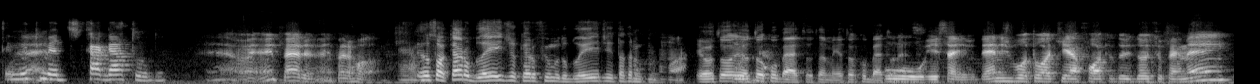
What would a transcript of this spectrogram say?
Tenho muito É. medo de cagar tudo. É, é o Império, é o Império rolando. Eu só quero o Blade, eu quero o filme do Blade e tá tranquilo. Vamos lá. Eu tô, eu tô com o Beto também, eu tô com o Beto nessa. O, isso aí, o Denis botou aqui a foto dos dois Superman.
